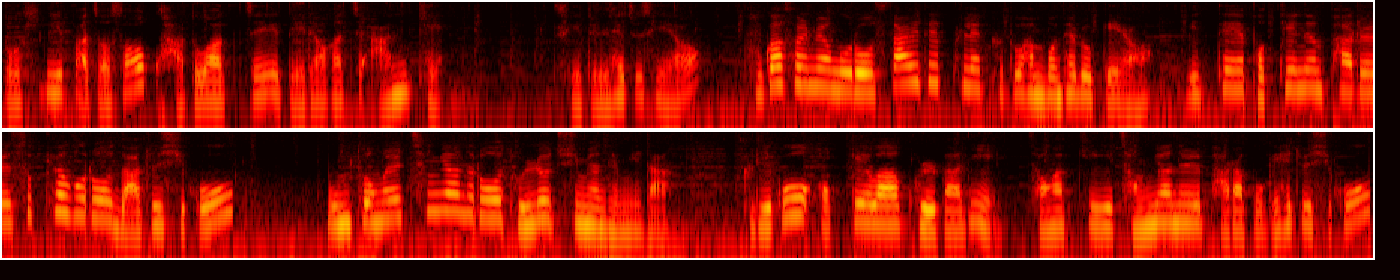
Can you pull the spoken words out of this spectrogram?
또 힘이 빠져서 과도하게 내려가지 않게 주의를 해주세요. 부가 설명으로 사이드 플랭크도 한번 해볼게요. 밑에 버티는 팔을 수평으로 놔주시고 몸통을 측면으로 돌려주시면 됩니다. 그리고 어깨와 골반이 정확히 정면을 바라보게 해주시고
